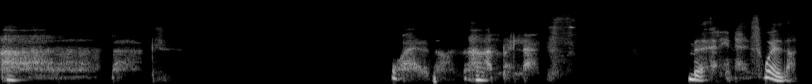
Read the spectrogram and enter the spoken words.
ah, back. Well done and relax. Very nice. Well done.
